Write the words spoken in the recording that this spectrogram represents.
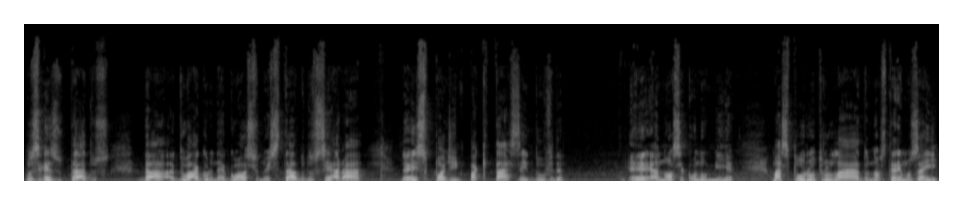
os resultados da, do agronegócio no estado do Ceará. Né? Isso pode impactar, sem dúvida, é, a nossa economia. Mas, por outro lado, nós teremos aí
